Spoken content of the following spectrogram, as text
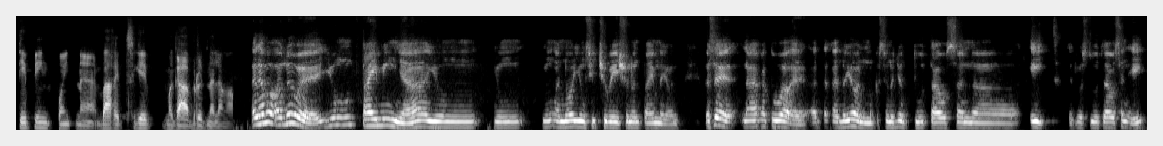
tipping point na bakit, sige, mag-abroad na lang ako? Alam mo ano eh, yung timing niya, yung yung yung ano yung situation ng time na yon. Kasi nakakatuwa eh. At ano yon, magkasunod yun 2008. It was 2008.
